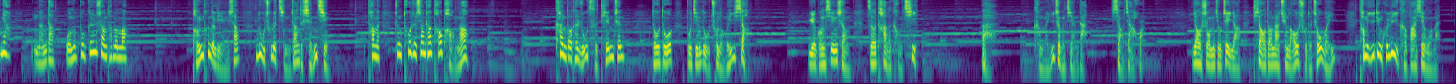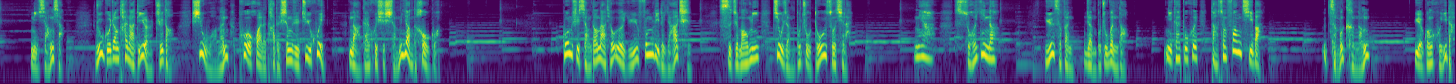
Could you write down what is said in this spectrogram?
面儿，难道我们不跟上他们吗？鹏鹏的脸上露出了紧张的神情，他们正拖着香肠逃跑呢。看到他如此天真，多多不禁露出了微笑。月光先生则叹了口气：“啊，可没这么简单，小家伙。要是我们就这样跳到那群老鼠的周围，他们一定会立刻发现我们。你想想，如果让泰纳迪尔知道是我们破坏了他的生日聚会，那该会是什么样的后果？”光是想到那条鳄鱼锋利的牙齿，四只猫咪就忍不住哆嗦起来。喵，所以呢？约瑟芬忍不住问道：“你该不会打算放弃吧？”“怎么可能？”月光回答。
